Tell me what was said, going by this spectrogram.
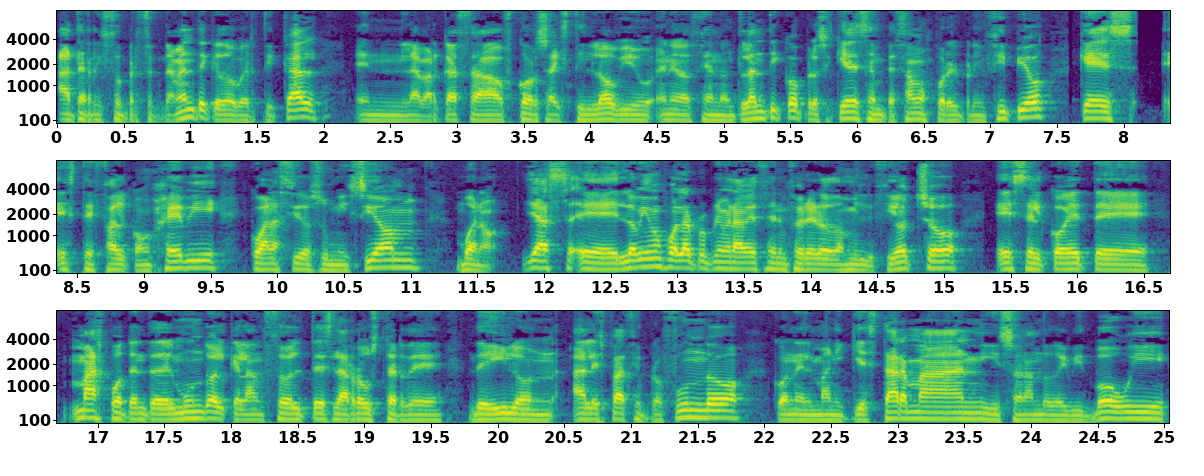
aterrizó perfectamente, quedó vertical en la barcaza Of Course I Still Love You en el Océano Atlántico, pero si quieres empezamos por el principio, ¿qué es este Falcon Heavy? ¿Cuál ha sido su misión? Bueno, ya eh, lo vimos volar por primera vez en febrero de 2018, es el cohete más potente del mundo, el que lanzó el Tesla Roadster de, de Elon al espacio profundo, con el maniquí Starman y sonando David Bowie.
